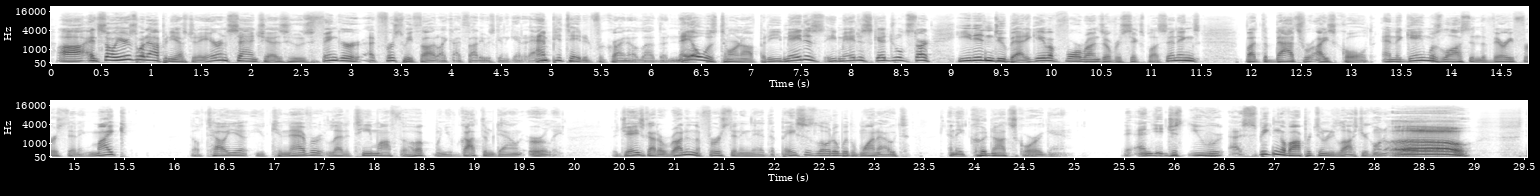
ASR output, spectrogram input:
Uh, and so here's what happened yesterday. Aaron Sanchez, whose finger at first we thought like I thought he was going to get it amputated for crying out loud. The nail was torn off, but he made his he made his scheduled start. He didn't do bad. He gave up four runs over six plus innings, but the bats were ice cold, and the game was lost in the very first inning. Mike, they'll tell you you can never let a team off the hook when you've got them down early. The Jays got a run in the first inning. They had the bases loaded with one out, and they could not score again. And you just you were uh, speaking of opportunity lost. You're going, oh,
